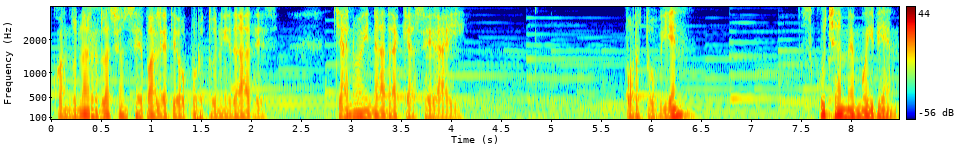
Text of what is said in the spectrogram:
Cuando una relación se vale de oportunidades, ya no hay nada que hacer ahí. ¿Por tu bien? Escúchame muy bien.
